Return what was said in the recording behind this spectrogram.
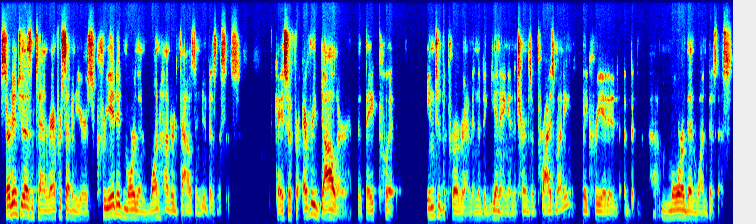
Started in 2010, ran for seven years, created more than 100,000 new businesses. Okay, so for every dollar that they put into the program in the beginning in the terms of prize money, they created a, uh, more than one business.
